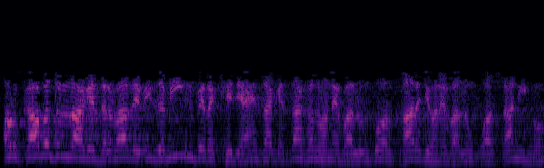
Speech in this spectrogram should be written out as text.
اور کابت اللہ کے دروازے بھی زمین پہ رکھے جائیں تاکہ داخل ہونے والوں کو اور خارج ہونے والوں کو آسانی ہو۔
